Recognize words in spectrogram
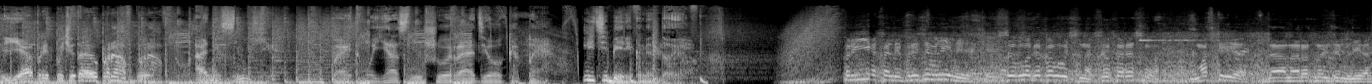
Я предпочитаю правду, правду, а не слухи. Поэтому я слушаю Радио КП. И тебе рекомендую. Приехали, приземлились, все благополучно, все хорошо. В Москве, да, на родной земле.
